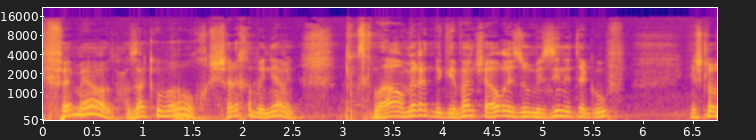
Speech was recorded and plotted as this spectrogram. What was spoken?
יפה מאוד, חזק וברוך, אשריך בנימין. הגמרא אומרת, מכיוון שהאורז הוא מזין את הגוף, יש לו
